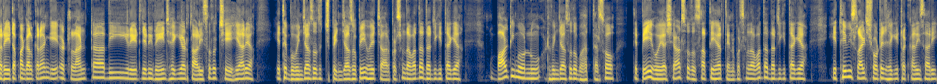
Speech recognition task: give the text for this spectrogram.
ਰੇਟ ਆਪਾਂ ਗੱਲ ਕਰਾਂਗੇ ਅਟਲਾਂਟਾ ਦੀ ਰੇਟ ਜਿਹੜੀ ਰੇਂਜ ਹੈਗੀ 4800 ਤੋਂ 6000 ਆ। ਇੱਥੇ 5200 ਤੋਂ 5600 ਪੇ ਹੋਏ 4% ਦਾ ਵਾਧਾ ਦਰਜ ਕੀਤਾ ਗਿਆ। ਬਾਲਟੀਮੋਰ ਨੂੰ 5800 ਤੋਂ 7200 ਤੇ ਪੇ ਹੋਇਆ 6600 ਤੋਂ 7000 3% ਦਾ ਵਾਧਾ ਦਰਜ ਕੀਤਾ ਗਿਆ। ਇੱਥੇ ਵੀ ਸਲਾਈਡ ਸ਼ਾਰਟੇਜ ਹੈਗੀ ਟਰੱਕਾਂ ਦੀ ਸਾਰੀ।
